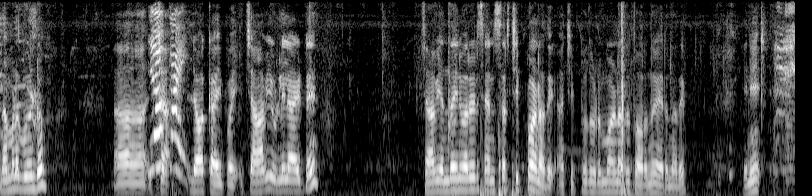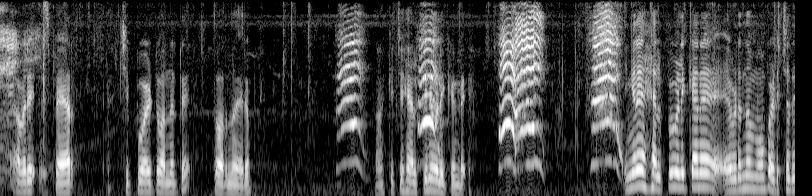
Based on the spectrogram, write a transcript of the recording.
നമ്മൾ വീണ്ടും ലോക്കായി പോയി. ചാവി ഉള്ളിലായിട്ട് ചാവി എന്തായാലും പറയുക ഒരു സെൻസർ ചിപ്പാണത് ആ ചിപ്പ് തൊടുമ്പോഴാണ് അത് തുറന്നു വരുന്നത്. ഇനി അവർ സ്പെയർ ചിപ്പുമായിട്ട് വന്നിട്ട് തുറന്നു തരും. ആ കിച്ച് ഹെൽപ്പിന് വിളിക്കുന്നുണ്ട് ഇങ്ങനെ ഹെൽപ്പ് വിളിക്കാൻ എവിടെ നിന്ന് മോ പഠിച്ചത്?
